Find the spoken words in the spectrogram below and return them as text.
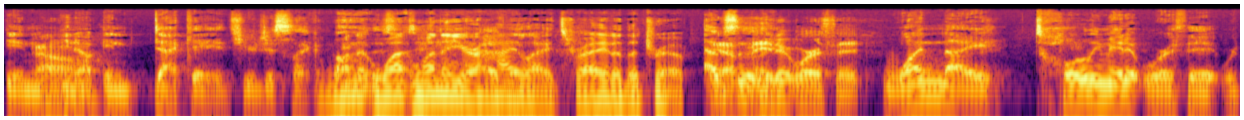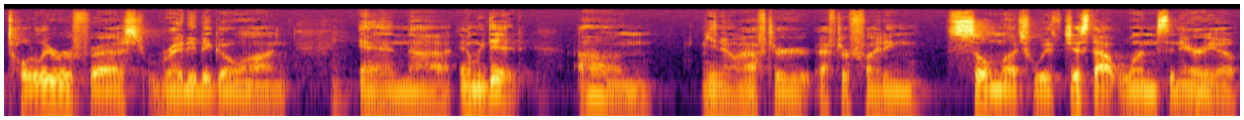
in Oh. you know in decades. You're just like One, oh, this one, one of your highlights, right, of the trip. Absolutely. Yep, made it worth it. One night, totally made it worth it. We're totally refreshed, ready to go on, and uh, and we did. Um, you know, after after fighting so much with just that one scenario,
